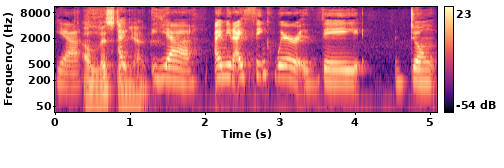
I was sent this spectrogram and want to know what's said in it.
Yeah. a listing I- yet. Yeah. I mean, I think where they don't,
